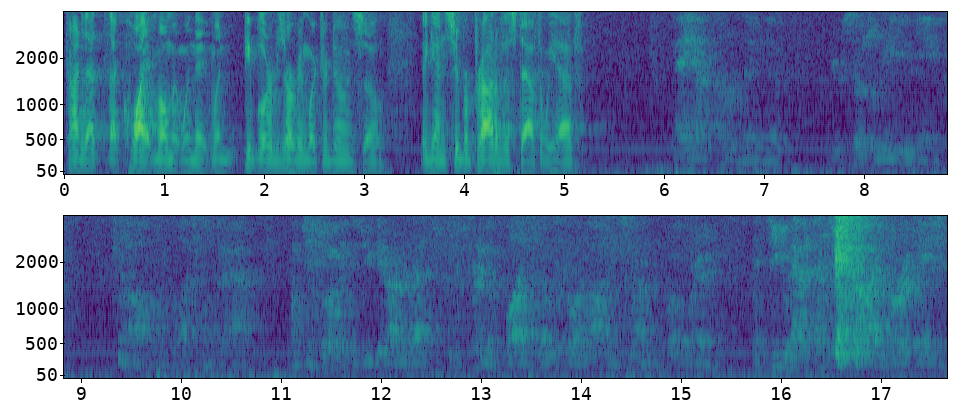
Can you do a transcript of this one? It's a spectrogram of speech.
kind of that, that quiet moment when they when people are observing what you're doing. So, again, super proud of the staff that we have. Manny, on an unrelated note, your social media game, over the last month and a half, how much enjoyment did you get out of that, considering the buzz that was going on and surrounding the program? And do you have an MSI Hurricanes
